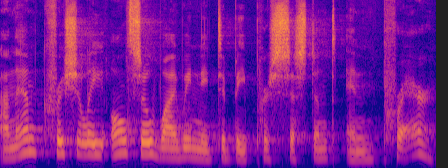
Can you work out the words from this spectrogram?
and then crucially also why we need to be persistent in prayer.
